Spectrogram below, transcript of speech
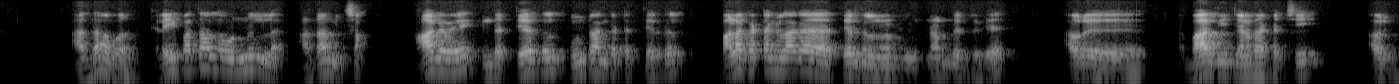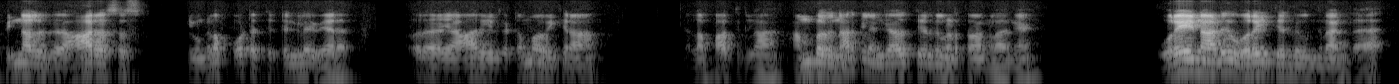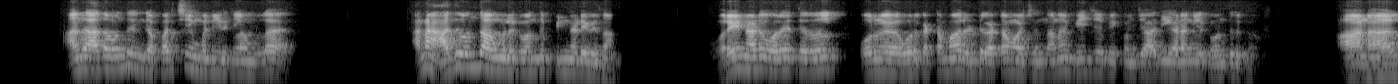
அதுதான் வரும். கிளை பார்த்தா இல்லை ஒன்றும் இல்லை. அதுதான் மிச்சம். ஆகவே இந்த தேர்தல் மூன்றாம் கட்ட தேர்தல் பல கட்டங்களாக தேர்தல் நடந்துகிட்ருக்கு அவர் பாரதிய ஜனதா கட்சி அவருக்கு பின்னால் இருக்கிற ஆர்எஸ்எஸ் இவங்கெல்லாம் போட்ட திட்டங்களே வேறு. ஒரு ஆறு ஏழு கட்டமாக வைக்கிறான். எல்லாம் பார்த்துக்கலாம். ஐம்பது நாட்கள் எங்கேயாவது தேர்தல் நடத்துவாங்களாங்க? ஒரே நாடு ஒரே தேர்தலுங்கிறாங்கள அது அதை வந்து இங்கே பரிச்சயம் பண்ணியிருக்கலாம்ல? ஆனால் அது வந்து அவங்களுக்கு வந்து பின்னடைவு தான். ஒரே நாடு ஒரே தேர்தல் ஒரு ஒரு கட்டமாக ரெண்டு கட்டமாக வச்சுருந்தானா பிஜேபி கொஞ்சம் அதிக இடங்களுக்கு வந்திருக்கும். ஆனால்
